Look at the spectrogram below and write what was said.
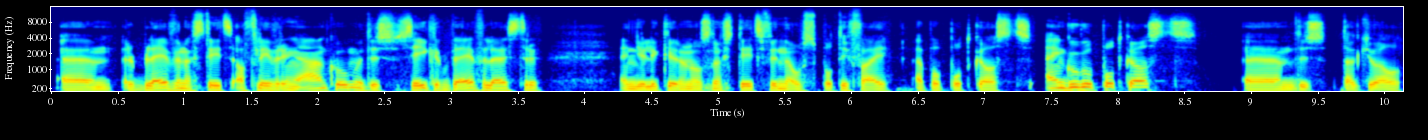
Ehm, er blijven nog steeds afleveringen aankomen, dus zeker blijven luisteren. En jullie kunnen ons nog steeds vinden op Spotify, Apple Podcasts en Google Podcasts. Ehm, dus dankjewel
